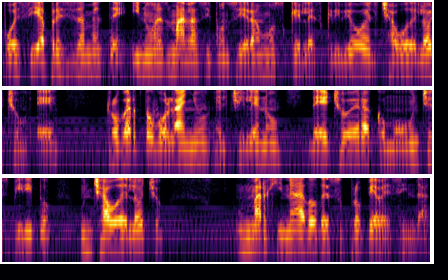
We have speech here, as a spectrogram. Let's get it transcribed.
poesía precisamente, y no es mala si consideramos que la escribió el Chavo del Ocho, ¿eh? Roberto Bolaño, el chileno, de hecho era como un Chespirito, un Chavo del Ocho, un marginado de su propia vecindad.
